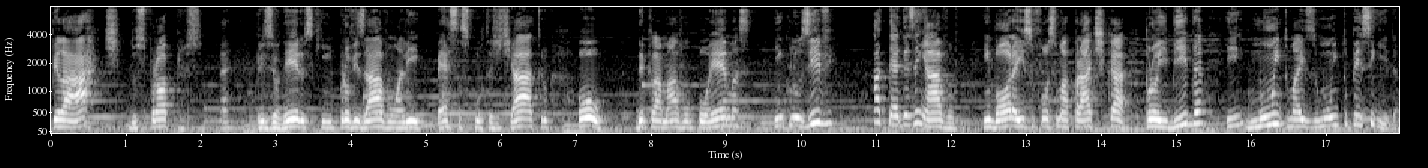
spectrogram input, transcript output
pela arte dos próprios né, prisioneiros que improvisavam ali peças curtas de teatro ou declamavam poemas, inclusive até desenhavam, embora isso fosse uma prática proibida e muito, mas muito perseguida.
